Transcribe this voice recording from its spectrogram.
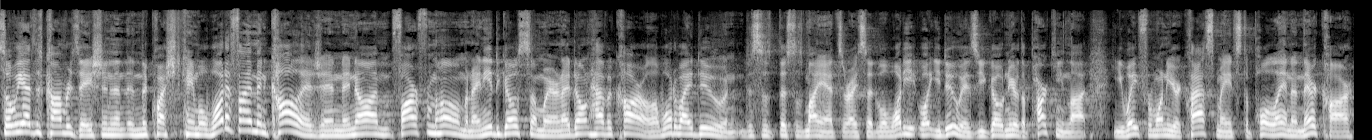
So we had this conversation, and, and, the question came, well, what if I'm in college and you know I'm far from home and I need to go somewhere and I don't have a car? Well, what do I do? And this is this is my answer. I said, well, what, you, what you do is you go near the parking lot, you wait for one of your classmates to pull in in their car,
